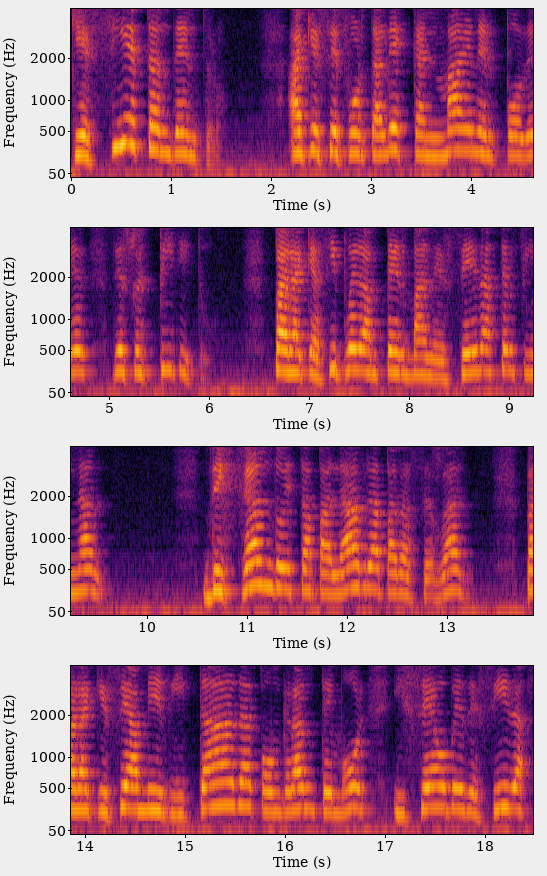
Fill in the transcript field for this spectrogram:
que sí están dentro, a que se fortalezcan más en el poder de su espíritu, para que así puedan permanecer hasta el final, dejando esta palabra para cerrar, para que sea meditada con gran temor y sea obedecida,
